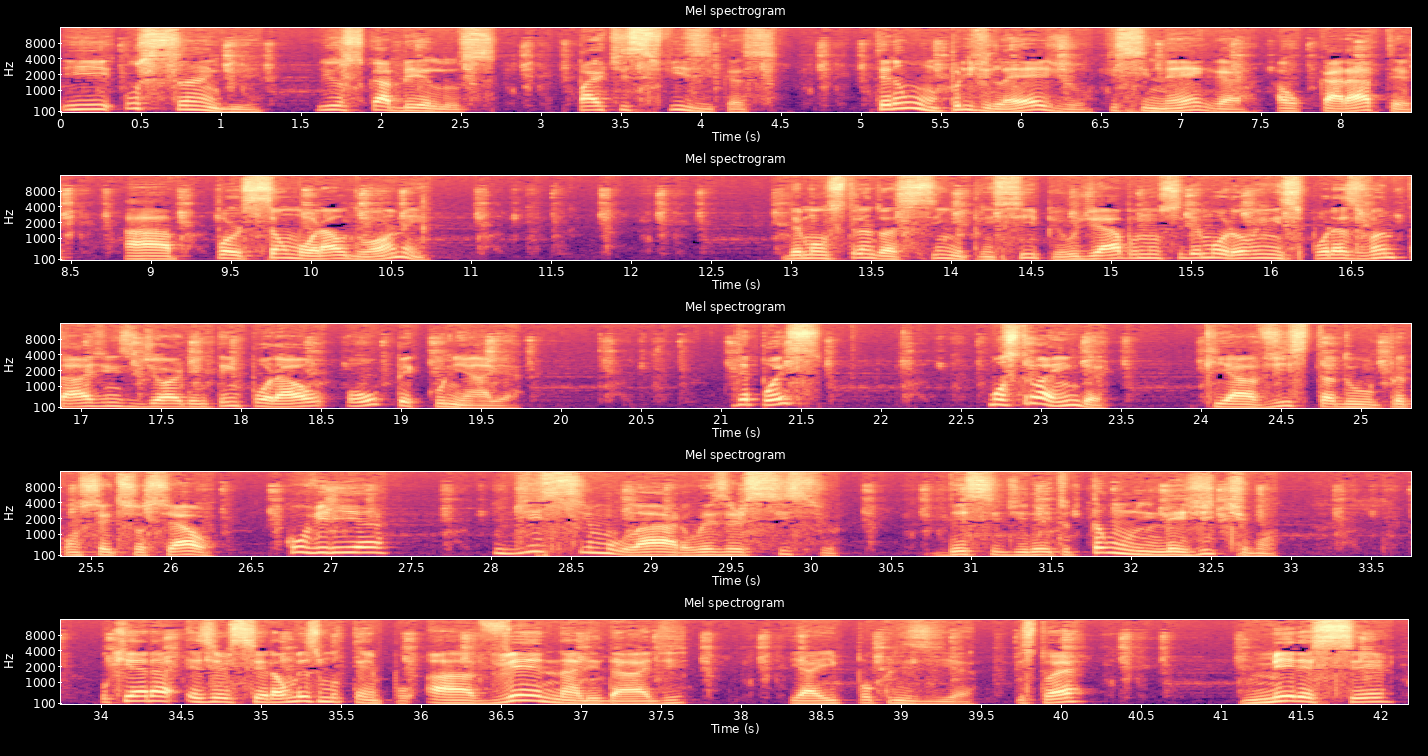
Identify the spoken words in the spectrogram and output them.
E o sangue e os cabelos, partes físicas, terão um privilégio que se nega ao caráter, à porção moral do homem? Demonstrando assim o princípio, o diabo não se demorou em expor as vantagens de ordem temporal ou pecuniária. Depois, mostrou ainda que, à vista do preconceito social, conviria dissimular o exercício desse direito tão legítimo, o que era exercer ao mesmo tempo a venalidade e a hipocrisia, isto é, merecer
